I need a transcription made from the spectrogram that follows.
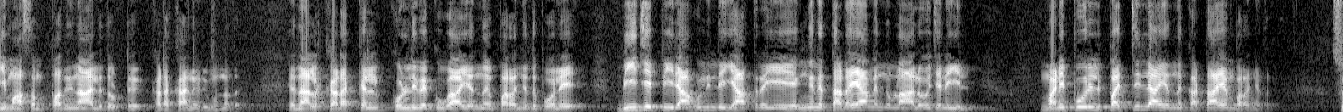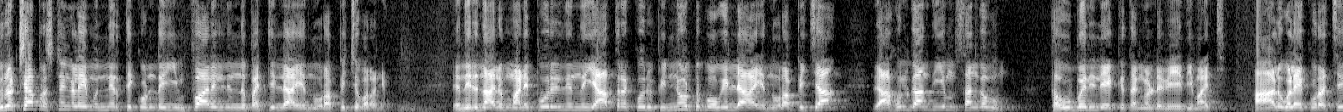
ഈ മാസം പതിനാല് തൊട്ട് കടക്കാനൊരുങ്ങുന്നത്. എന്നാൽ കടക്കൽ കൊള്ളിവെക്കുക എന്ന് പറഞ്ഞതുപോലെ ബി ജെ പി രാഹുലിന്റെ യാത്രയെ എങ്ങനെ തടയാമെന്നുള്ള ആലോചനയിൽ മണിപ്പൂരിൽ പറ്റില്ല എന്ന് കട്ടായം പറഞ്ഞത്. സുരക്ഷാ പ്രശ്നങ്ങളെ മുൻനിർത്തിക്കൊണ്ട് ഇംഫാലിൽ നിന്ന് പറ്റില്ല എന്ന് ഉറപ്പിച്ചു പറഞ്ഞു. എന്നിരുന്നാലും മണിപ്പൂരിൽ നിന്ന് യാത്രക്കൊരു പിന്നോട്ട് പോകില്ല എന്നുറപ്പിച്ച രാഹുൽ ഗാന്ധിയും സംഘവും തൗബലിലേക്ക് തങ്ങളുടെ വേദി മാറ്റി. ആളുകളെ കുറച്ച്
